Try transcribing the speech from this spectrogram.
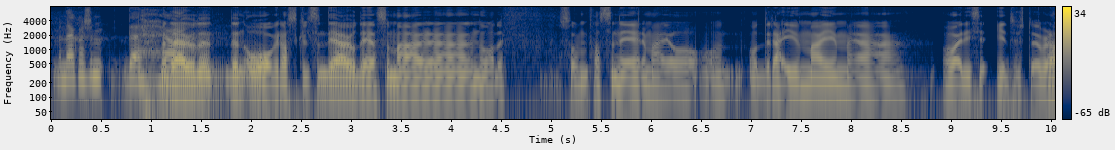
Men det er kanskje det, Men det er jo den, den overraskelsen, det er jo det som er eh, noe av det som fascinerer meg og, og, og dreiv meg med å være idrettsutøver.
